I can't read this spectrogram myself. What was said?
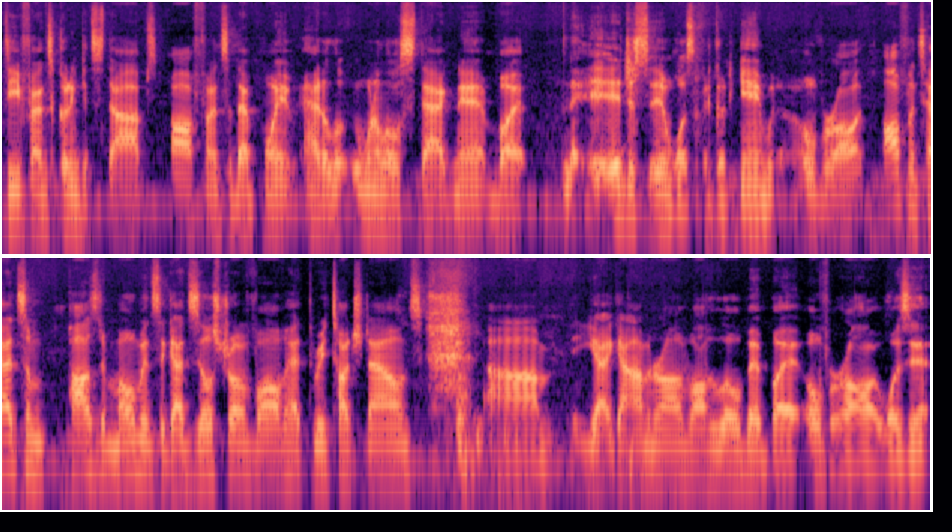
defense couldn't get stops. Offense at that point had a little, went a little stagnant, but it just it wasn't a good game overall. Offense had some positive moments. They got Zylstra involved, had three touchdowns. Um, yeah, got Amon Ra involved a little bit, but overall it wasn't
